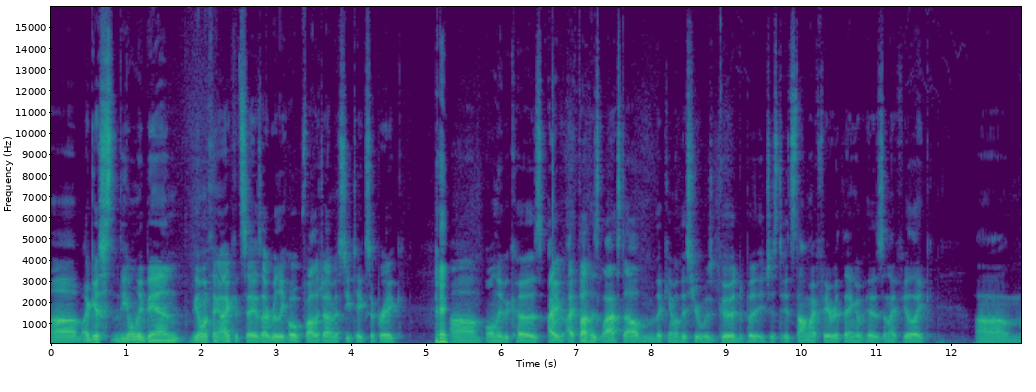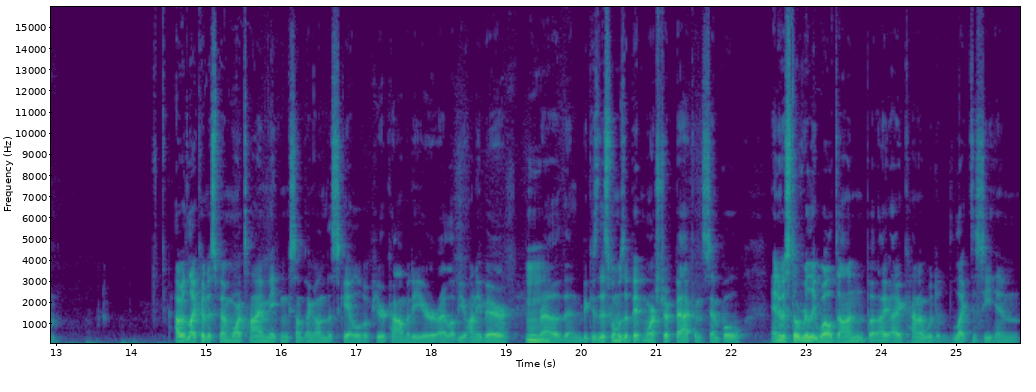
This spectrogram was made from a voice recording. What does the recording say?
Um, I guess the only band, the only thing I could say is I really hope Father John Misty takes a break. um, only because I, I thought his last album that came out this year was good, but it just it's not my favorite thing of his, and I feel like um, I would like him to spend more time making something on the scale of a pure comedy or I Love You Honey Bear rather than because this one was a bit more stripped back and simple, and it was still really well done. But I, I kind of would like to see him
